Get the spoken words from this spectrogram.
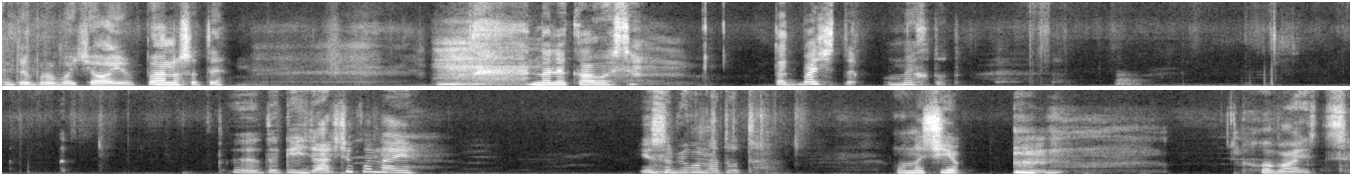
Я тебе пробачаю. Певно, що ти налякалася. Так, бачите, у них тут. е, Такий ящик у неї. І собі вона тут вночі ховається.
